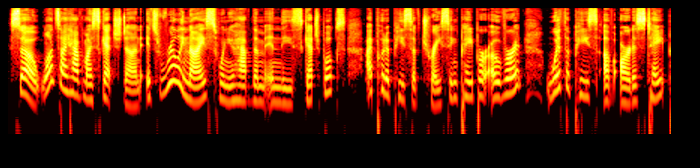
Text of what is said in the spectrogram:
So once I have my sketch done, it's really nice when you have them in these sketchbooks. I put a piece of tracing paper over it with a piece of artist tape,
